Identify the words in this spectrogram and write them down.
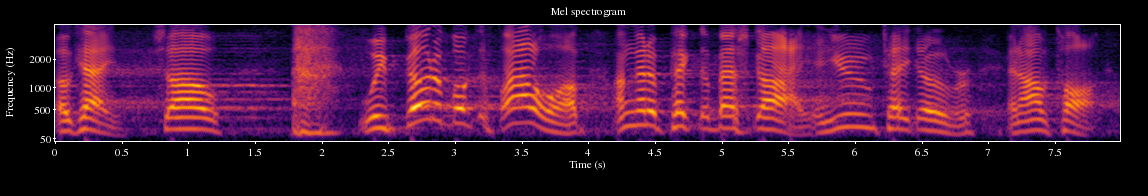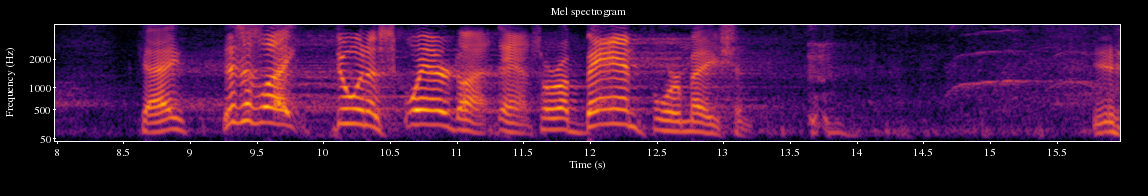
Okay, so we go to book the follow up. I'm going to pick the best guy, and you take over, and I'll talk. Okay? This is like doing a square dance or a band formation. yeah.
